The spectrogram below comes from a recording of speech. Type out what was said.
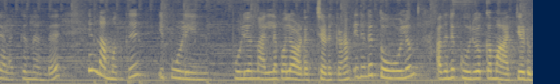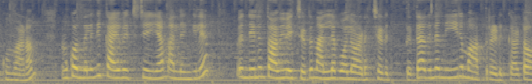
തിളക്കുന്നുണ്ട്. ഇനി നമുക്ക് ഈ പുളി പുളിയോ നല്ലപോലെ ഉടച്ചെടുക്കണം. ഇതിന്റെ തോലും അതിന്റെ കുരുവൊക്കെ മാറ്റിയെടുക്കും വേണം. നമുക്ക് ഒന്നല്ലെങ്കിൽ കൈ വെച്ച് ചെയ്യാം. അല്ലെങ്കിൽ എന്തെങ്കിലും തവി വെച്ചിട്ട് നല്ലപോലെ ഉടച്ചെടുത്തിട്ട് അതിന്റെ നീര് മാത്രം എടുക്കുക കേട്ടോ.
